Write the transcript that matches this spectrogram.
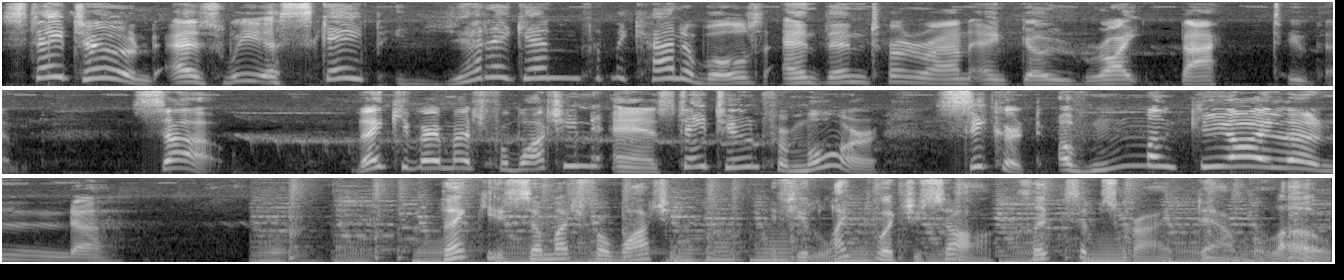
stay tuned as we escape yet again from the cannibals and then turn around and go right back to them. So, thank you very much for watching and stay tuned for more Secret of Monkey Island. Thank you so much for watching. If you liked what you saw, click subscribe down below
